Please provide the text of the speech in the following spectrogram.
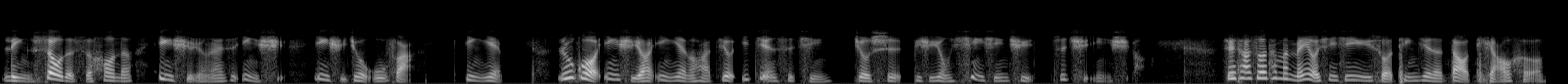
领受的时候呢，应许仍然是应许，应许就无法应验。如果应许要应验的话，只有一件事情，就是必须用信心去支取应许啊。所以他说，他们没有信心与所听见的道调和。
